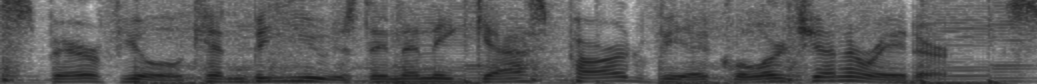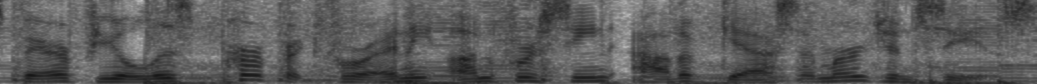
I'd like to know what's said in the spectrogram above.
Spare fuel can be used in any gas powered vehicle or generator. Spare fuel is perfect for any unforeseen out of gas emergencies.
